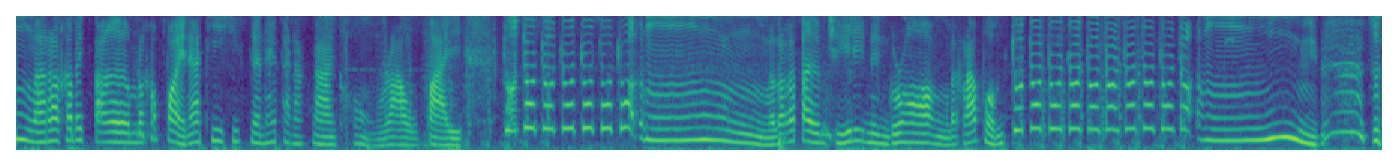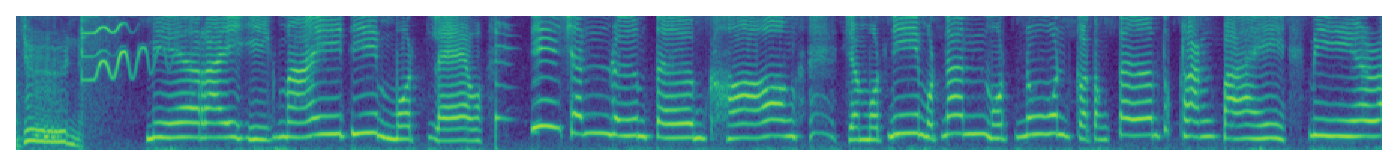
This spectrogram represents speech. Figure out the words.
มแล้วเราก็ไปเติมแล้วก็ปล่อยหน้าที่คิดเงินให้พนักงานของเราไปจั่วจั่วจั่วจั่วจั่วจั่วจั่วอืมแล้วก็เติมชีสอีกหนึ่งกรองนะครับ ผมจั่วจั่วจั่วจั่วจั่วจั่วจั่วจั่วจั่วจั่วอืมสดชื่นมีอะไรอีกไหมที่หมดแล้ว ที่ฉันลืมเติมของ จะหมดนี้หมดนั่นหมดนู่นก็ต้องเติมทุกครั้งไป มีอะไร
